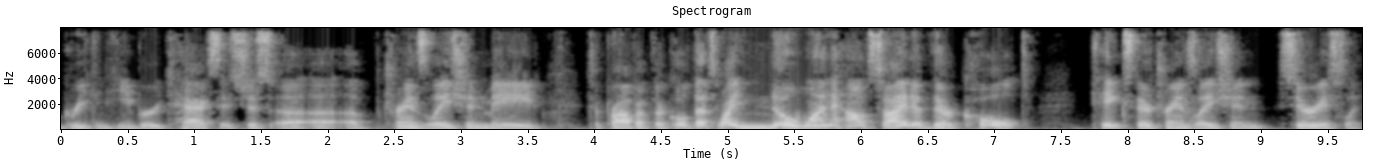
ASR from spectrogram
Greek and Hebrew text. It's just a, a, a translation made to prop up their cult. That's why no one outside of their cult takes their translation seriously.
